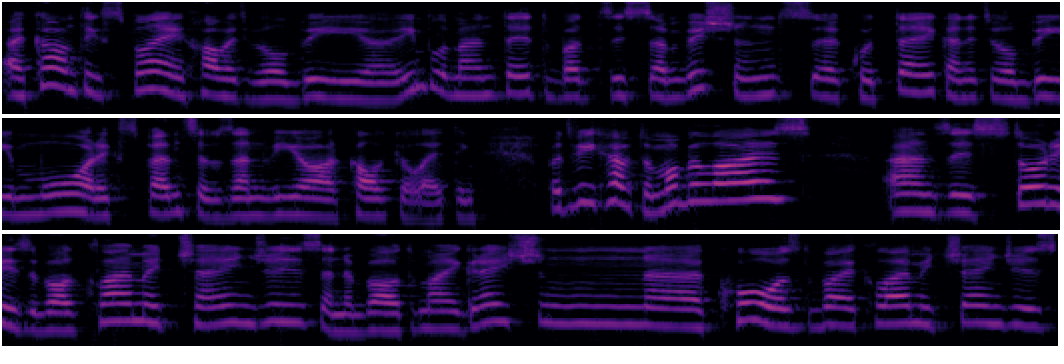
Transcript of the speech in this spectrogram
I can't explain how it will be uh, implemented, but these ambitions uh, could take, and it will be more expensive than we are calculating. But we have to mobilize, and the stories about climate changes and about migration uh, caused by climate changes,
